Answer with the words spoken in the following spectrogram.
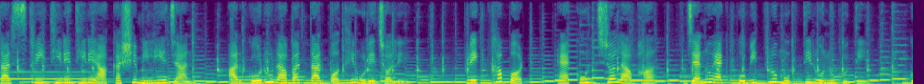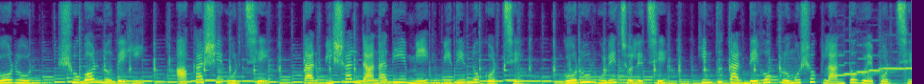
তার স্ত্রী ধীরে ধীরে আকাশে মিলিয়ে যান, আর গরুর আবার তার পথে উড়ে চলে। প্রেক্ষাপট, এক উজ্জ্বল আভা, যেন এক পবিত্র মুক্তির অনুভূতি। গরুর, সুবর্ণদেহী আকাশে উড়ছে, তার বিশাল ডানা দিয়ে মেঘ বিদীর্ণ করছে, গরুর উড়ে চলেছে, কিন্তু তার দেহ ক্রমশ ক্লান্ত হয়ে পড়ছে।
